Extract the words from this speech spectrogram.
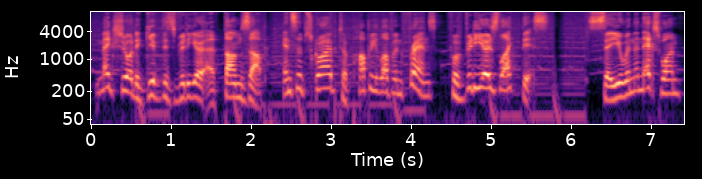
Make sure to give this video a thumbs up and subscribe to Puppy Love and Friends for videos like this. See you in the next one.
